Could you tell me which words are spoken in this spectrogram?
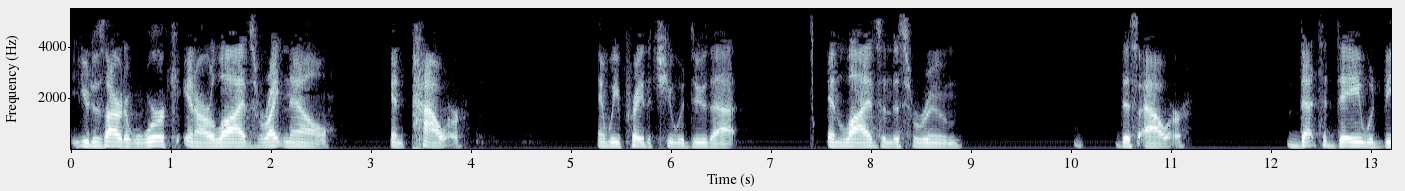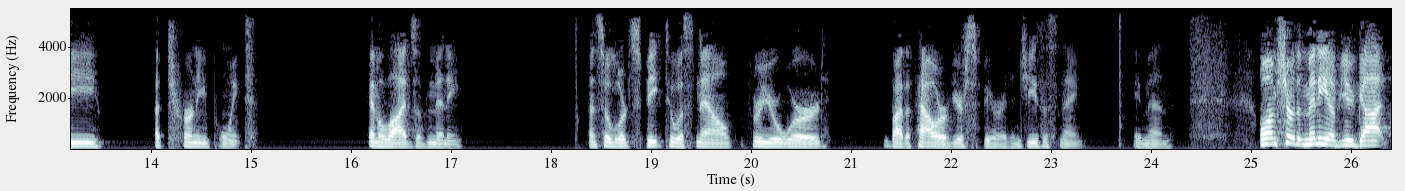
You desire to work in our lives right now in power. And we pray that you would do that in lives in this room, this hour. That today would be a turning point in the lives of many. And so, Lord, speak to us now through your word by the power of your Spirit. In Jesus' name, amen. Well, I'm sure that many of you got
